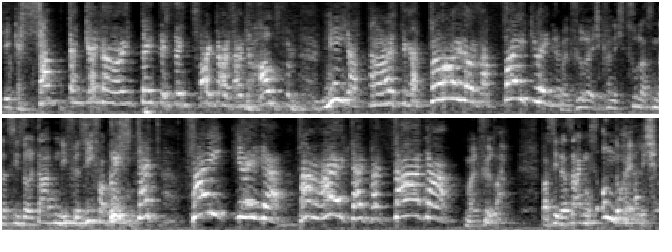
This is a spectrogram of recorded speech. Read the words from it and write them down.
Die gesamte Generalität ist nichts weiter als ein Haufen niederträchtiger, treuloser Feiglinge! Mein Führer, ich kann nicht zulassen, dass die Soldaten, die für Sie verbringen... Nicht Feiglinge! Verreiter, Versager! Mein Führer, was Sie da sagen, ist ungeheuerlich.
